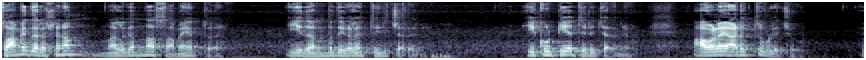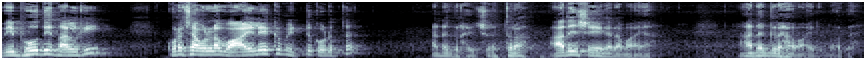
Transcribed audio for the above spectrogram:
സ്വാമി ദർശനം നൽകുന്ന സമയത്ത് ഈ ദമ്പതികളെ തിരിച്ചറിഞ്ഞു. ഈ കുട്ടിയെ തിരിച്ചറിഞ്ഞു. അവളെ അടുത്ത് വിളിച്ചു. വിഭൂതി നൽകി കുറച്ച് അവളുടെ വായിലേക്കും ഇട്ട് കൊടുത്ത് അനുഗ്രഹിച്ചു. എത്ര അതിശയകരമായ അനുഗ്രഹമായിരുന്നു അത്.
